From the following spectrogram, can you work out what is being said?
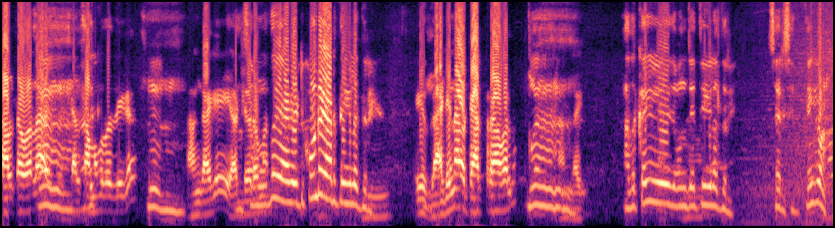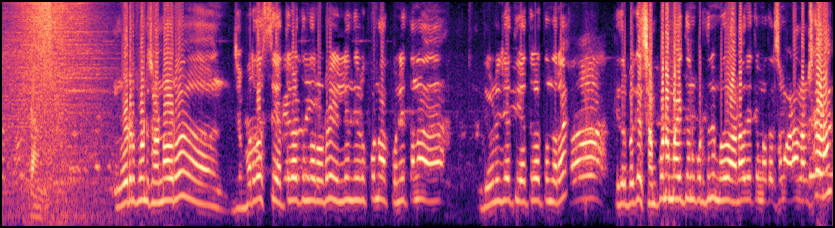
ಸಾಲ್ತಾವಲ್ಲ ಕೆಲಸ ಮುಗ್ದದ ಈಗ. ಹಂಗಾಗಿ ಎರಡ್ ಎರಡು ಸಂಬಂಧ ಎರಡು ಇಟ್ಕೊಂಡು ಎರಡು ತೆಗಿಲತ್ತೀರಿ. ಈಗ ಗಾಡಿನ ಟ್ರ್ಯಾಕ್ಟರ್ ಅವಲ್ಲ ಹ್ಮ್. ಹಂಗಾಗಿ. ಅದಕ್ಕಾಗಿ ಒಂದ್ ಜೊತೆ ತೆಗಿಲತ್ತೀರಿ. ಸರಿ ಸರಿ. Thank you. ನೋಡ್ರಿ ಫ್ರೆಂಡ್ಸ್ ಅಣ್ಣವ್ರು ಜಬರ್ದಸ್ತ್ ಎತ್ತಗಳ ನೋಡ್ರಿ ಇಲ್ಲಿಂದ ಹಿಡ್ಕೊಂಡು ಆ ಕೊನೆತನ ದೇವಣಿ ಜಾತಿ ಎತ್ತರ ತಂದ್ರ ಇದ್ರ ಬಗ್ಗೆ ಸಂಪೂರ್ಣ ಮಾಹಿತಿಯನ್ನು ಕೊಡ್ತೀನಿ. ಮೊದಲು ಅಣ್ಣ ರೀತಿ ಮಾತಾಡ್ಸೋಣ. ಅಣ್ಣ ನಮಸ್ಕಾರ ಅಣ್ಣ.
